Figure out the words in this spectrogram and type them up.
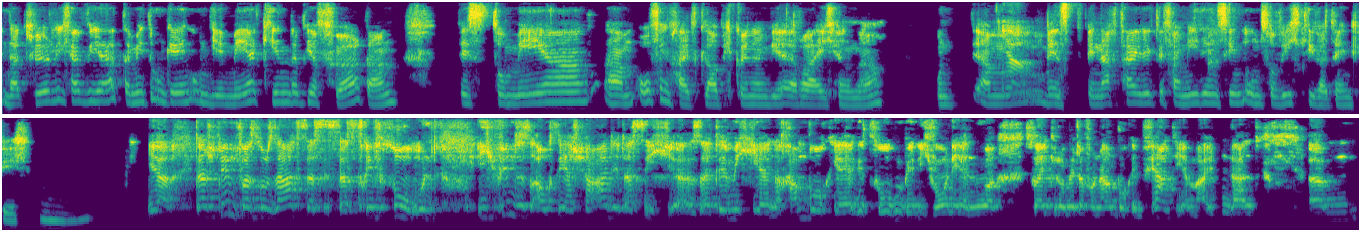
natürlicher wir damit umgehen und je mehr Kinder wir fördern, desto mehr ähm, Offenheit, glaube ich, können wir erreichen. Ne? Und ähm, Ja. wenn es benachteiligte Familien sind, umso wichtiger, denke ich. Mhm. Ja, das stimmt, was du sagst, das, ist, das trifft zu. Und ich finde es auch sehr schade, dass ich, äh, seitdem ich hier nach Hamburg hierher gezogen bin, ich wohne ja nur zwei Kilometer von Hamburg entfernt, hier im Altenland, ähm,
